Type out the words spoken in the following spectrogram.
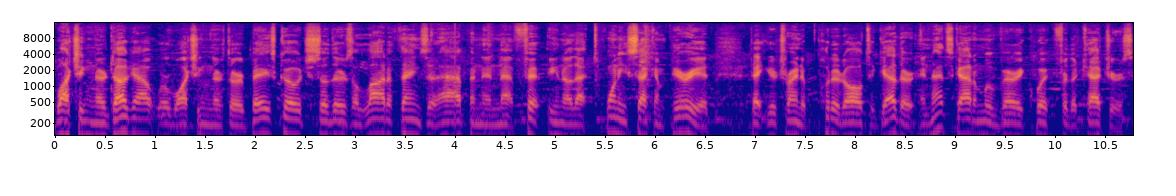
watching their dugout, we're watching their third base coach. So there's a lot of things that happen in that fit, you know, that 20 second period that you're trying to put it all together, and that's got to move very quick for the catchers.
